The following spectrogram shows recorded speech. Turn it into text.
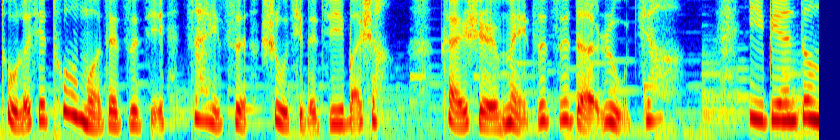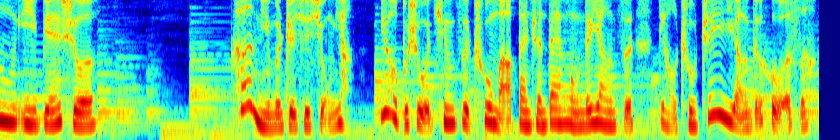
吐了些唾沫在自己再一次竖起的鸡巴上，开始美滋滋的乳胶。一边动一边说：“看你们这些熊样，要不是我亲自出马，扮成呆萌的样子，调出这样的货色，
